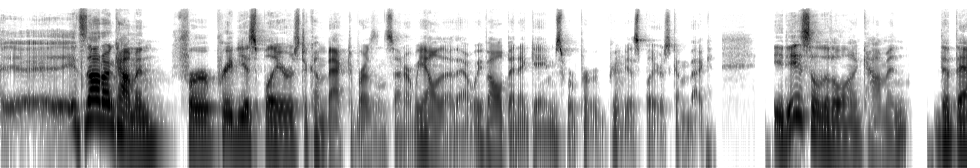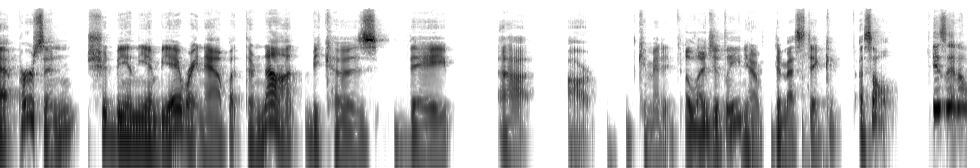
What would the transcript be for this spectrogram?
uh, it's not uncommon for previous players to come back to Breslin Center. We all know that. We've all been at games where previous players come back. It is a little uncommon that that person should be in the NBA right now, but they're not because they uh, are committed allegedly, you know, domestic assault. Is it? A,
